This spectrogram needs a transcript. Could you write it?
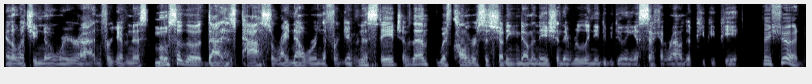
and it lets you know where you're at in forgiveness. Most of the that has passed. So right now we're in the forgiveness stage of them. With Congress is shutting down the nation, they really need to be doing a second round of PPP. They should.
